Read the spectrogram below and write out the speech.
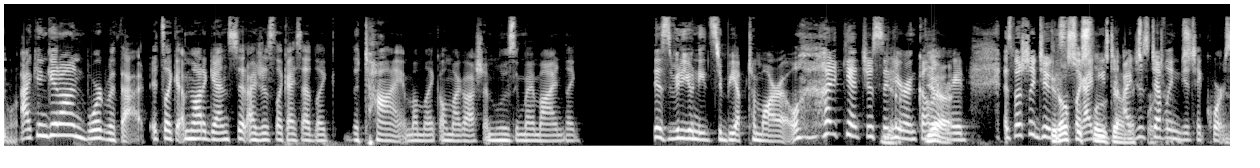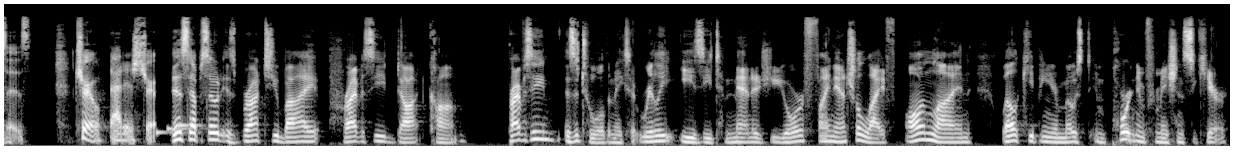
can want. I can get on board with that. It's like I'm not against it. I just like I said, like the time. I'm like, oh my gosh, I'm losing my mind. Like this video needs to be up tomorrow. I can't just sit Yeah. here and color Yeah. grade, especially too. It also like I slows to. down I just definitely times. need to take courses. True, that is true. This episode is brought to you by privacy.com. Privacy is a tool that makes it really easy to manage your financial life online while keeping your most important information secure.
